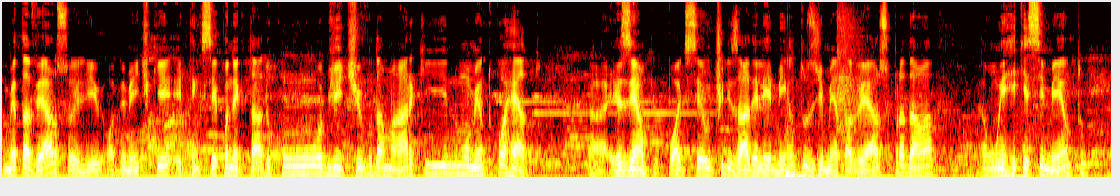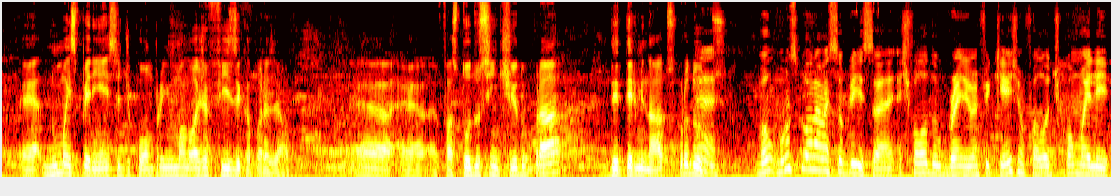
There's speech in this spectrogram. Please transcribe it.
O metaverso, ele, obviamente, que ele tem que ser conectado com o objetivo da marca e no momento correto. Uh, exemplo, pode ser utilizado elementos de metaverso para dar uma, um enriquecimento é, numa experiência de compra em uma loja física, por exemplo. É, é, faz todo sentido para determinados produtos. Vamos explorar mais sobre isso. A gente falou do brand gamification, falou de como ele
